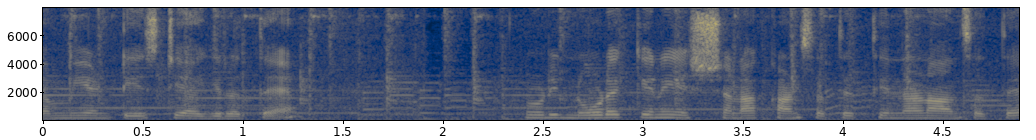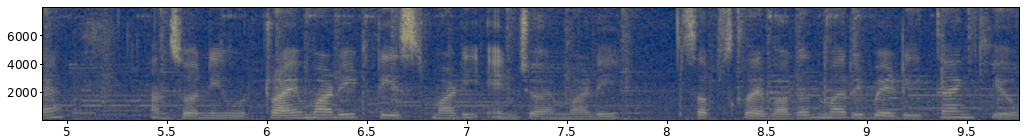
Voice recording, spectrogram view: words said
ಯಮ್ಮಿ ಆ್ಯಂಡ್ ಟೇಸ್ಟಿ ಆಗಿರುತ್ತೆ. ನೋಡಿ ನೋಡೋಕ್ಕೇ ಎಷ್ಟು ಚೆನ್ನಾಗಿ ಕಾಣಿಸುತ್ತೆ, ತಿನ್ನೋಣ ಅನಿಸುತ್ತೆ. ಅನ್ಸೋ ನೀವು ಟ್ರೈ ಮಾಡಿ ಟೇಸ್ಟ್ ಮಾಡಿ ಎಂಜಾಯ್ ಮಾಡಿ. ಸಬ್ಸ್ಕ್ರೈಬ್ ಆಗೋದು ಮರಿಬೇಡಿ. ಥ್ಯಾಂಕ್ ಯು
